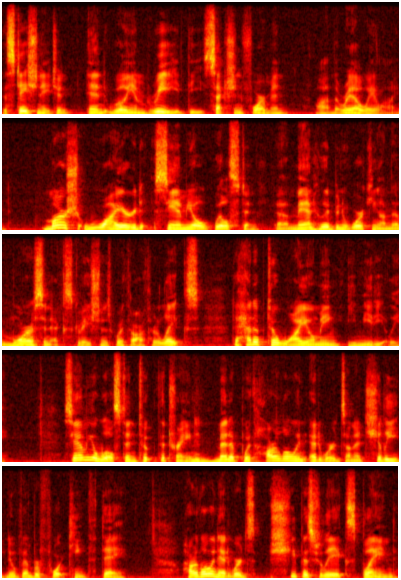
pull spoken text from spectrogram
the station agent, and William Reed, the section foreman on the railway line. Marsh wired Samuel Williston, a man who had been working on the Morrison excavations with Arthur Lakes, to head up to Wyoming immediately. Samuel Williston took the train and met up with Harlow and Edwards on a chilly November 14th day. Harlow and Edwards sheepishly explained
